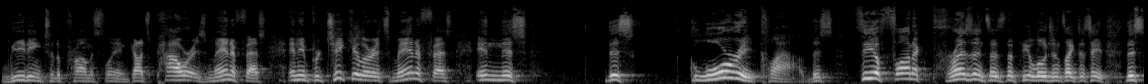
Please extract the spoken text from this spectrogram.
leading to the promised land. God's power is manifest, and in particular, it's manifest in this, this glory cloud, this theophanic presence, as the theologians like to say, this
